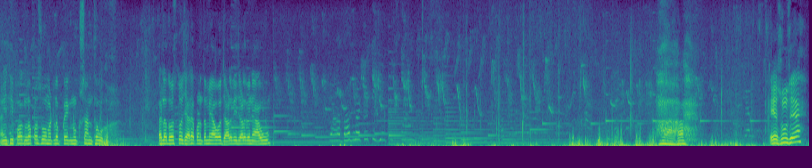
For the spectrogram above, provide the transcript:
અહીંથી પગ લપસવો મતલબ કંઈક નુકસાન થવું. એટલે દોસ્તો, જ્યારે પણ તમે આવો જાળવી જાળવીને આવું. હા હા. એ શું છે?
